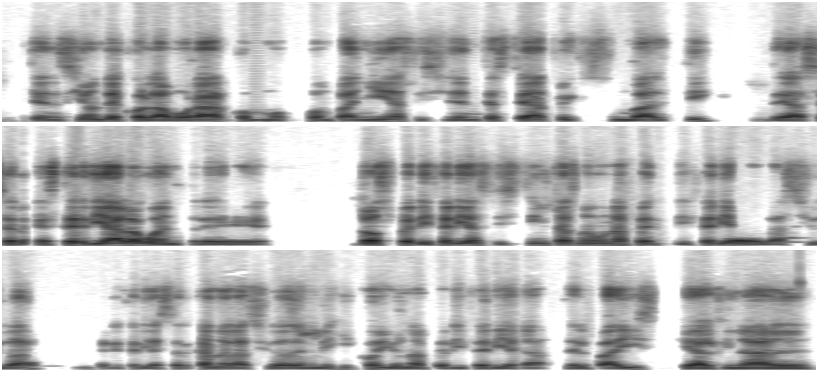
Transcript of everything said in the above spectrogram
intención de colaborar como compañías disidentes teatro y de hacer este diálogo entre dos periferias distintas, ¿no? Una periferia de la ciudad, una periferia cercana a la Ciudad de México y una periferia del país, que al final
